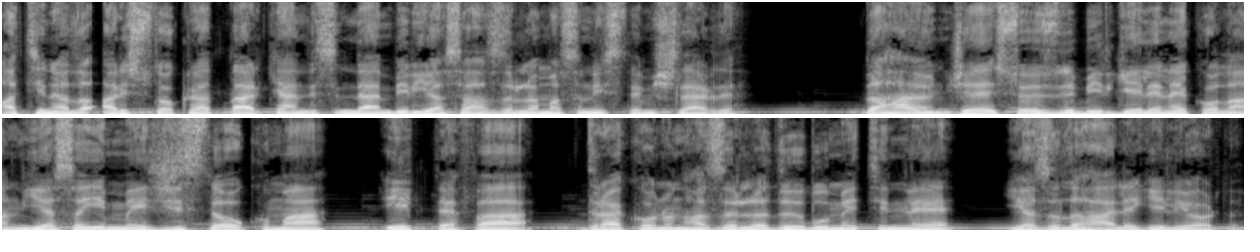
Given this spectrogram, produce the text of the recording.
Atinalı aristokratlar kendisinden bir yasa hazırlamasını istemişlerdi. Daha önce sözlü bir gelenek olan yasayı mecliste okuma ilk defa Draco'nun hazırladığı bu metinle yazılı hale geliyordu.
